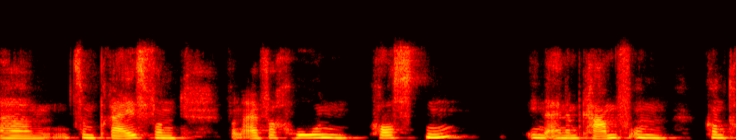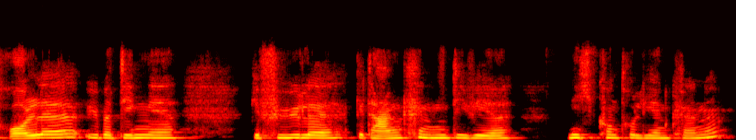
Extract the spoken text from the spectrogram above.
ähm, zum Preis von, von einfach hohen Kosten in einem Kampf um Kontrolle über Dinge, Gefühle, Gedanken, die wir nicht kontrollieren können.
